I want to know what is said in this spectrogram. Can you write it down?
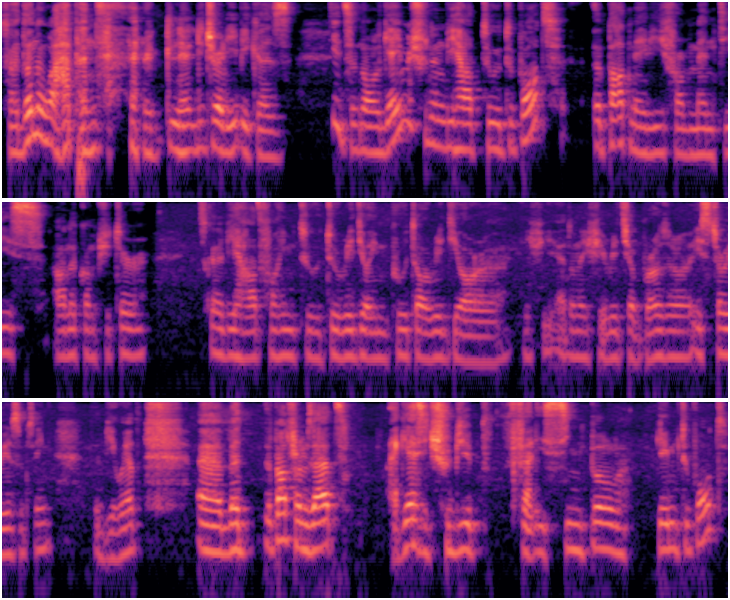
So I don't know what happened, literally, because it's an old game. It shouldn't be hard to to port. Apart maybe from Mantis on a computer, it's gonna be hard for him to to read your input or read your uh, if he, I don't know if he reads your browser history or something. That'd be weird. Uh, but apart from that, I guess it should be a fairly simple game to port,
